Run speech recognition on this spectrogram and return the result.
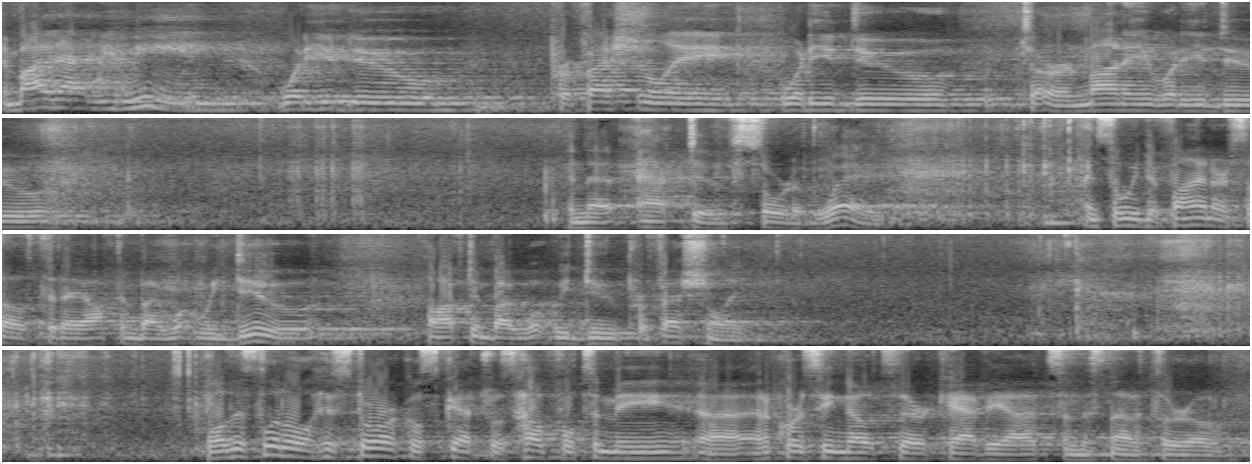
And by that we mean, what do you do professionally? What do you do to earn money? What do you do in that active sort of way. And so we define ourselves today often by what we do, often by what we do professionally. Well, this little historical sketch was helpful to me, uh, and of course, he notes there are caveats, and it's not a thorough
